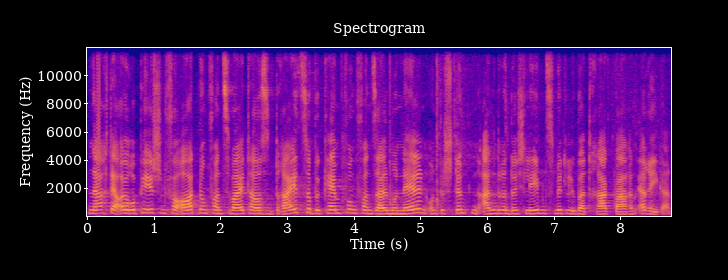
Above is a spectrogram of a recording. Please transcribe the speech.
nach der Europäischen Verordnung von 2003 zur Bekämpfung von Salmonellen und bestimmten anderen durch Lebensmittel übertragbaren Erregern.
